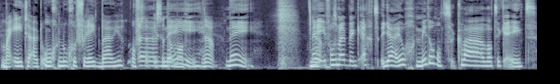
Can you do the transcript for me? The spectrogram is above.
Maar eten uit ongenoegen vreedbuien? Of is dat nee. allemaal... Nou, Nee. Nee, Ja. volgens mij ben ik echt ja, heel gemiddeld qua wat ik eet.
